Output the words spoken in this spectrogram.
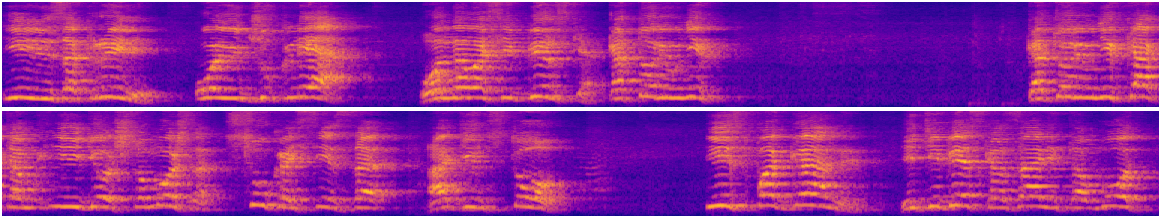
и закрыли. Ой, Джукля, он Новосибирске, который у них, который у них как там идет, что можно, сука, сесть за один стол. Из поганы. И тебе сказали там вот,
